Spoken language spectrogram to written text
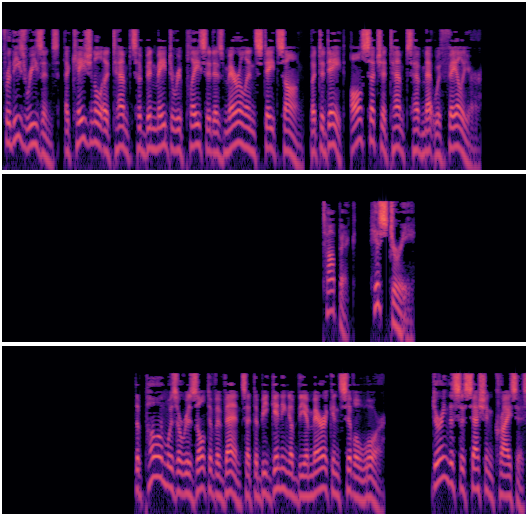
For these reasons, occasional attempts have been made to replace it as Maryland's state song, but to date, all such attempts have met with failure. History The poem was a result of events at the beginning of the American Civil War. During the secession crisis,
